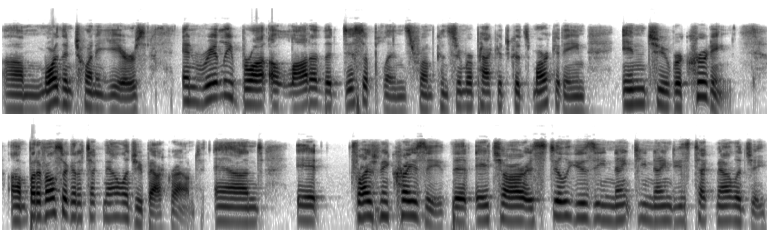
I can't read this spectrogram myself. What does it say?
um, more than 20 years, and really brought a lot of the disciplines from consumer packaged goods marketing into recruiting. Um, but I've also got a technology background, and it drives me crazy that HR is still using 1990s technology.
